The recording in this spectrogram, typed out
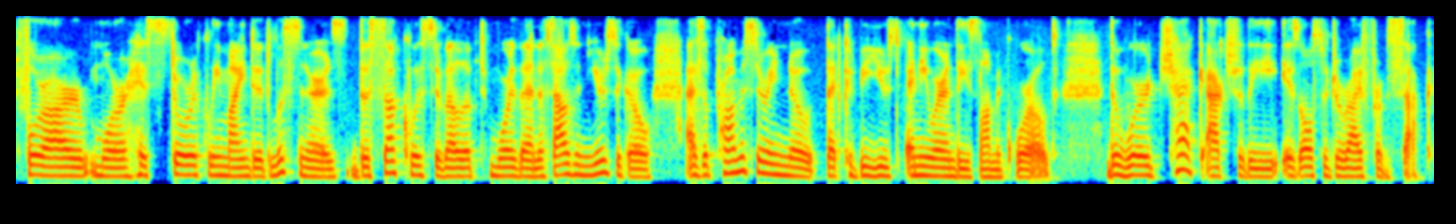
For our more historically minded listeners, the sak was developed more than a thousand years ago as a promissory note that could be used anywhere in the Islamic world. The word check actually is also derived from sak.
